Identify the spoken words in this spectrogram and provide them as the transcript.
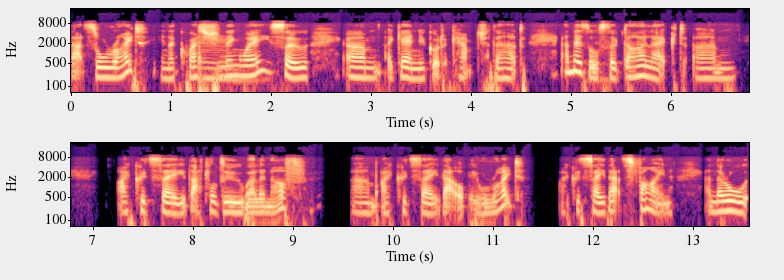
that's all right in a questioning mm. way. So, um, again, you've got to capture that. And there's also dialect. Um, I could say, that'll do well enough. Um, I could say, that'll be all right. I could say, that's fine. And they're all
